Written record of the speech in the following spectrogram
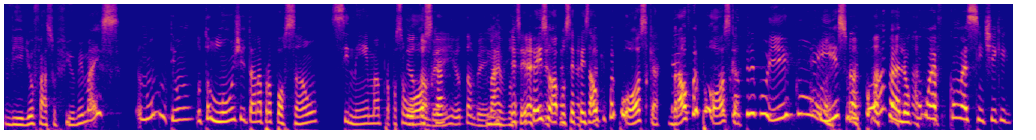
vídeo, eu faço filme, mas eu não tenho. Eu tô longe de estar na proporção cinema, proporção eu Oscar. Eu também, eu também. Mas você fez, você fez algo que foi pro Oscar. Brau foi pro Oscar. Contribuir com. É isso, mas, porra, velho, como é, como é sentir que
